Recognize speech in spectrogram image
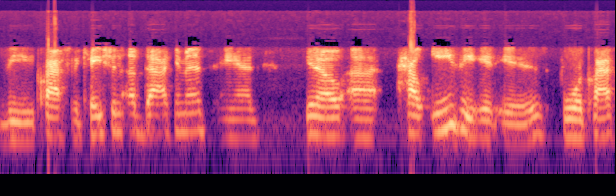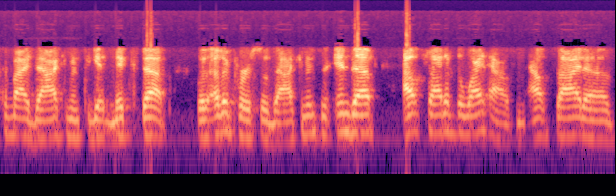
the classification of documents and you know, uh, how easy it is for classified documents to get mixed up with other personal documents and end up outside of the White House and outside of,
